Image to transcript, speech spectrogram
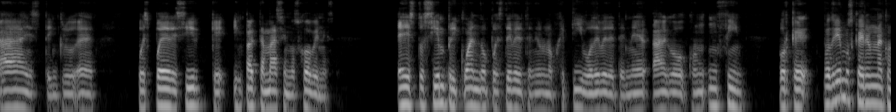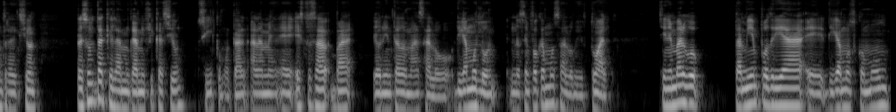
ah, este, pues puede decir que impacta más en los jóvenes esto siempre y cuando pues debe de tener un objetivo, debe de tener algo con un fin, porque podríamos caer en una contradicción. Resulta que la gamificación, sí, como tal, eh, esto va orientado más a lo, digamos, nos enfocamos a lo virtual. Sin embargo, también podría, eh, digamos, como un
